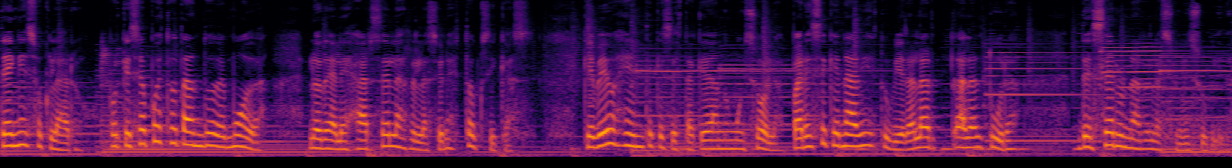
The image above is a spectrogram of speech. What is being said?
Ten eso claro, porque se ha puesto tanto de moda lo de alejarse de las relaciones tóxicas, que veo gente que se está quedando muy sola. Parece que nadie estuviera a la, a la altura de ser una relación en su vida.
